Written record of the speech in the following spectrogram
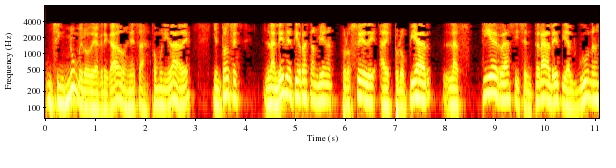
un sinnúmero de agregados en esas comunidades y entonces la ley de tierras también procede a expropiar las tierras y centrales de algunas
